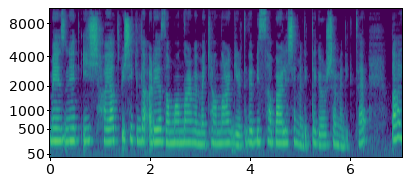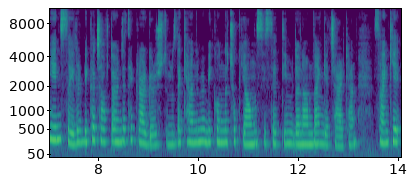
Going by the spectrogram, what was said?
mezuniyet, iş, hayat bir şekilde araya zamanlar ve mekanlar girdi ve biz haberleşemedik de görüşemedik de. Daha yeni sayılır birkaç hafta önce tekrar görüştüğümüzde kendimi bir konuda çok yalnız hissettiğim bir dönemden geçerken sanki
